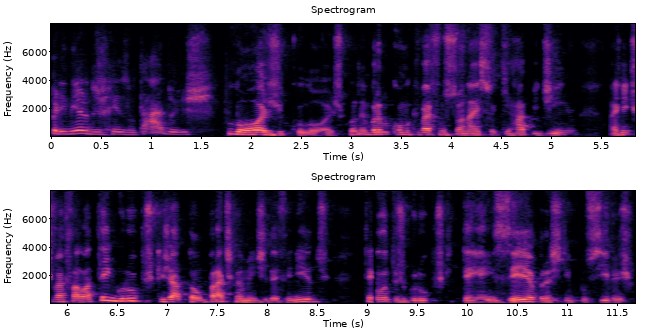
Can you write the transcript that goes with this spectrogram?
primeiro dos resultados? Lógico, lógico. Lembrando como que vai funcionar isso aqui rapidinho. A gente vai falar, tem grupos que já estão praticamente definidos, tem outros grupos que têm aí zebras, tem possíveis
